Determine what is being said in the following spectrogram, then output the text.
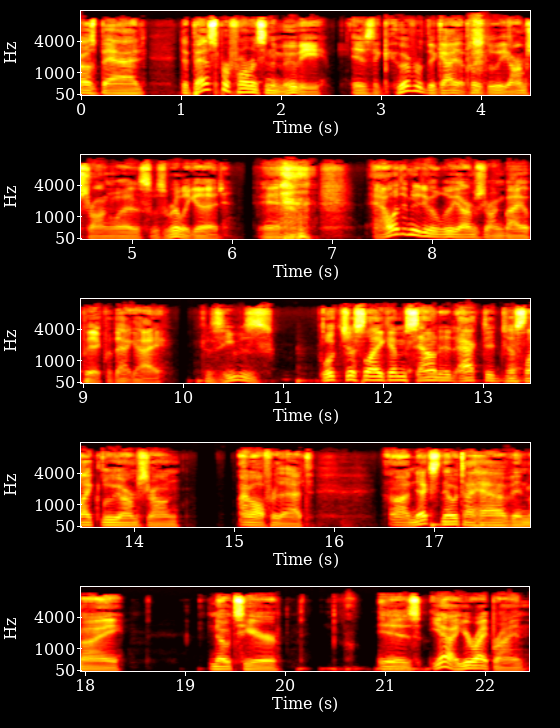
was bad. The best performance in the movie is the whoever the guy that played Louis Armstrong was was really good. And, and I want them to do a Louis Armstrong biopic with that guy because he was looked just like him, sounded, acted just like Louis Armstrong. I'm all for that. Uh, next note I have in my notes here is yeah, you're right, Brian.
